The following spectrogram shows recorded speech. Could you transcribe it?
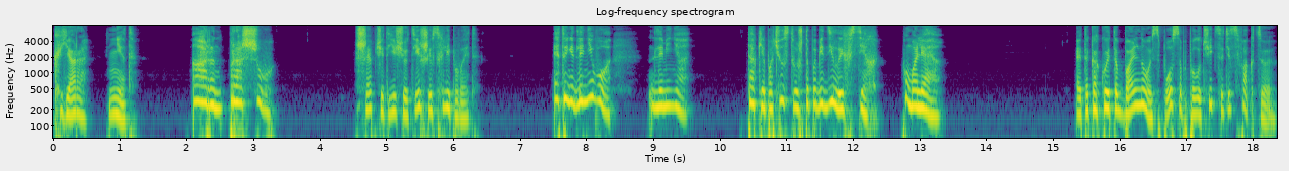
Кьяра, нет. Аарон, прошу. Шепчет еще тише и всхлипывает. «Это не для него, для меня. Так я почувствую, что победила их всех. Умоляю». Это какой-то больной способ получить сатисфакцию.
